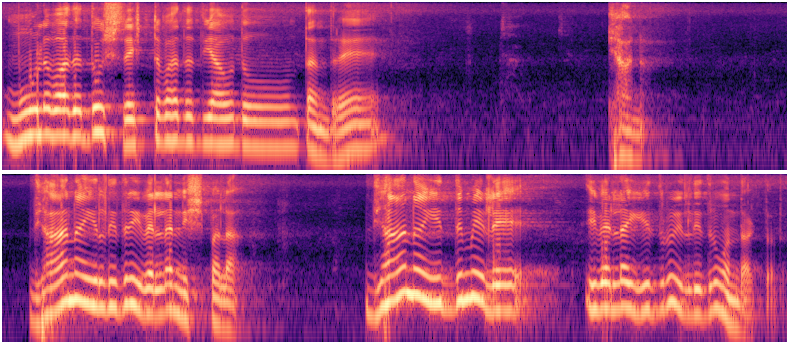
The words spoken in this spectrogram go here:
ಮೂಲವಾದದ್ದು ಶ್ರೇಷ್ಠವಾದದ್ದು ಯಾವುದು ಅಂತಂದರೆ ಧ್ಯಾನ. ಧ್ಯಾನ ಇಲ್ಲದಿದ್ದರೆ ಇವೆಲ್ಲ ನಿಷ್ಫಲ. ಧ್ಯಾನ ಇದ್ದ ಮೇಲೆ ಇವೆಲ್ಲ ಇದ್ದರೂ ಇಲ್ಲದಿದ್ರೂ ಒಂದಾಗ್ತದೆ.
